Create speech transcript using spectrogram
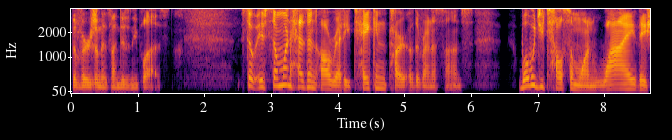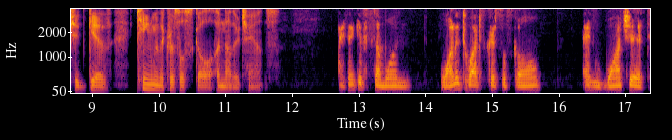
the version that's on Disney Plus. So, if someone hasn't already taken part of the Renaissance, what would you tell someone why they should give Kingdom of the Crystal Skull another chance? I think if someone wanted to watch Crystal Skull and watch it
